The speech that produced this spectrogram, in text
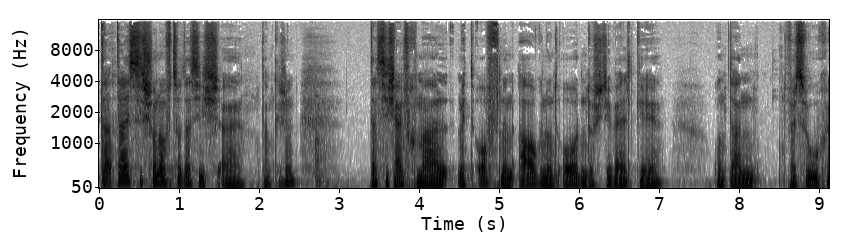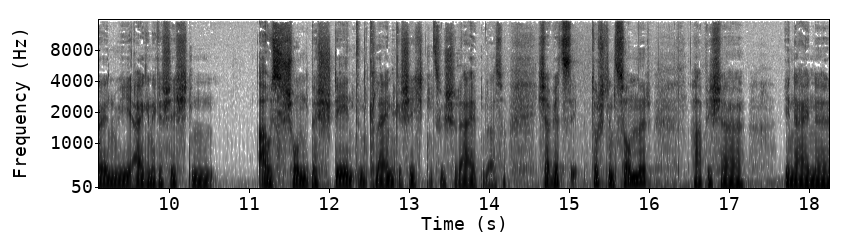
da, da ist es schon oft so, dass ich, äh, Dankeschön, dass ich einfach mal mit offenen Augen und Ohren durch die Welt gehe und dann versuche irgendwie eigene Geschichten aus schon bestehenden kleinen Geschichten zu schreiben. Also ich habe jetzt durch den Sommer habe ich äh, in einer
